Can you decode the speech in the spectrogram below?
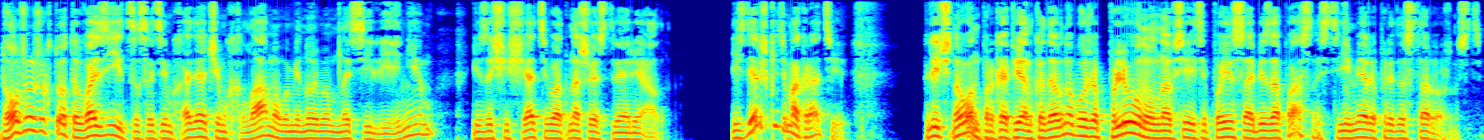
Должен же кто-то возиться с этим ходячим хламом, именуемым населением, и защищать его от нашествия ареала. Издержки демократии. Лично он, Прокопенко, давно бы уже плюнул на все эти пояса безопасности и меры предосторожности.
